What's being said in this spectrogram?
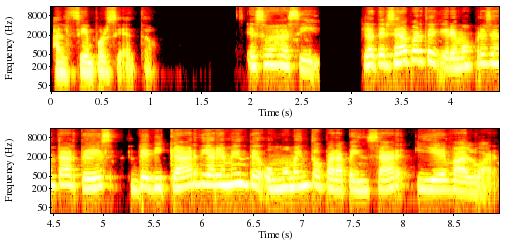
al 100%. Eso es así. La tercera parte que queremos presentarte es dedicar diariamente un momento para pensar y evaluar.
